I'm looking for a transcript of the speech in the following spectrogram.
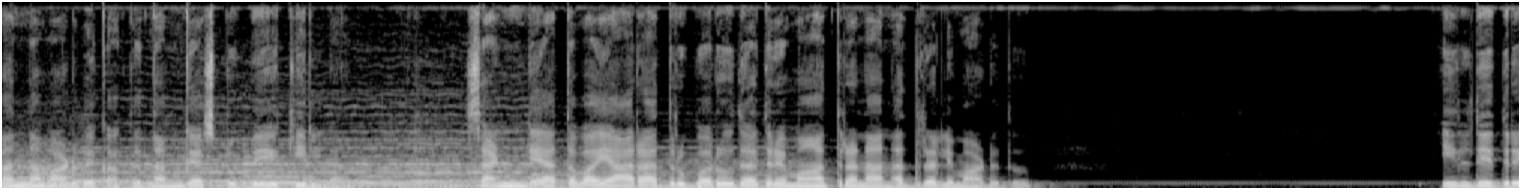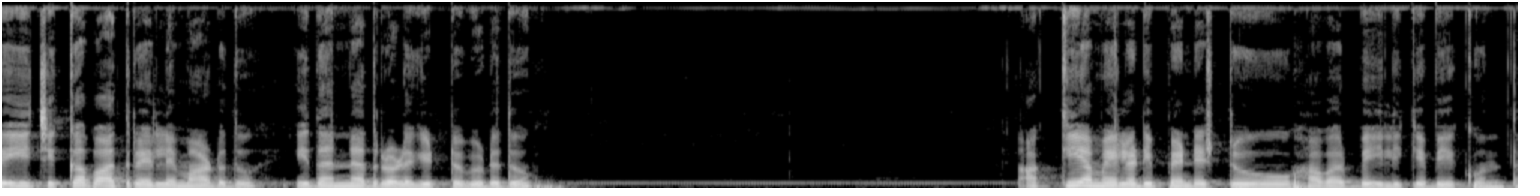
ಅನ್ನ ಮಾಡಬೇಕಾಗ್ತದೆ. ನಮಗೆ ಅಷ್ಟು ಬೇಕಿಲ್ಲ. ಸಂಡೇ ಅಥವಾ ಯಾರಾದರೂ ಬರುವುದಾದರೆ ಮಾತ್ರ ನಾನು ಅದರಲ್ಲಿ ಮಾಡೋದು. ಇಲ್ದಿದ್ರೆ ಈ ಚಿಕ್ಕ ಪಾತ್ರೆಯಲ್ಲೇ ಮಾಡೋದು. ಇದನ್ನೇ ಅದರೊಳಗೆ ಇಟ್ಟು ಬಿಡೋದು. ಅಕ್ಕಿಯ ಮೇಲೆ ಡಿಪೆಂಡ್ ಎಷ್ಟು ಹವರ್ ಬೇಯಲಿಕ್ಕೆ ಬೇಕು ಅಂತ.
